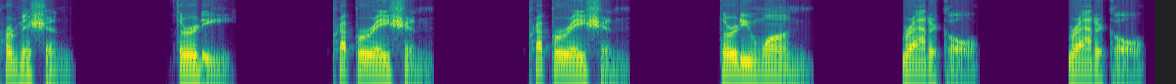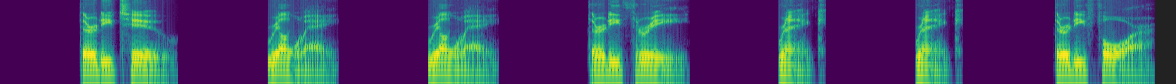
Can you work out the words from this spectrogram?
Permission. 30. Preparation. Preparation. 31. Radical. Radical. 32. Railway. Railway. 33. Rank. Rank. 34.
